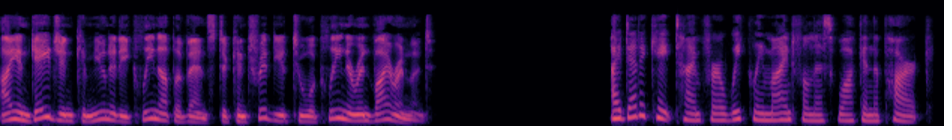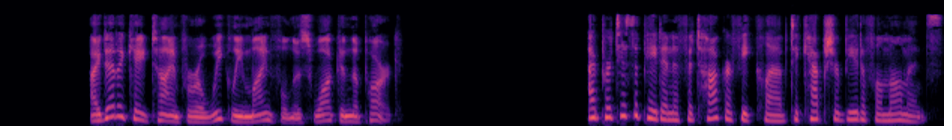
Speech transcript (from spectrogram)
I engage in community cleanup events to contribute to a cleaner environment. I dedicate time for a weekly mindfulness walk in the park. I dedicate time for a weekly mindfulness walk in the park. I participate in a photography club to capture beautiful moments.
